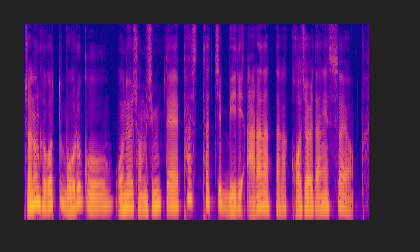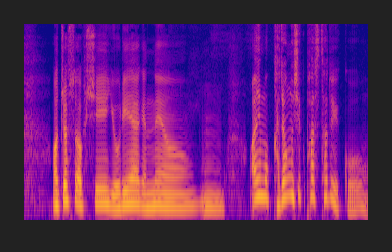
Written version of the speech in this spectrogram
저는 그것도 모르고 오늘 점심 때 파스타집 미리 알아놨다가 거절당했어요. 어쩔 수 없이 요리해야겠네요. 음, 아니 뭐 가정식 파스타도 있고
